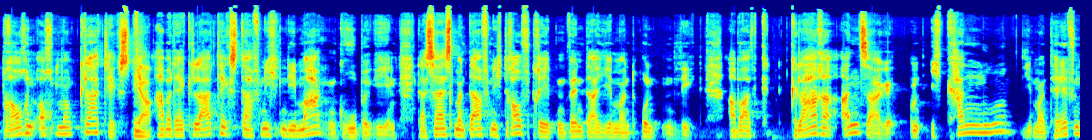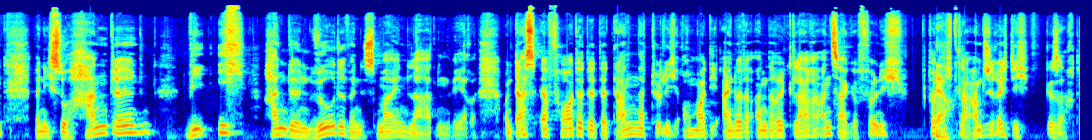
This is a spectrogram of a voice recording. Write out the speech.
brauchen auch mal Klartext. Ja. Aber der Klartext darf nicht in die Magengrube gehen. Das heißt, man darf nicht drauftreten, wenn da jemand unten liegt. Aber klare Ansage. Und ich kann nur jemand helfen, wenn ich so handeln, wie ich handeln würde, wenn es mein Laden wäre. Und das erforderte dann natürlich auch mal die ein oder andere klare Ansage. Völlig, völlig Ja. klar. Haben Sie richtig gesagt.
